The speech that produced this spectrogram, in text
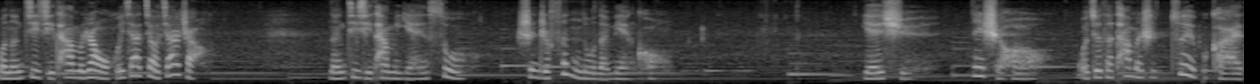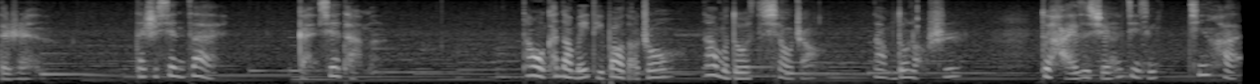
我能记起他们让我回家叫家长，能记起他们严肃甚至愤怒的面孔。也许那时候我觉得他们是最不可爱的人，但是现在，感谢他们。当我看到媒体报道中那么多校长、那么多老师对孩子、学生进行侵害，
